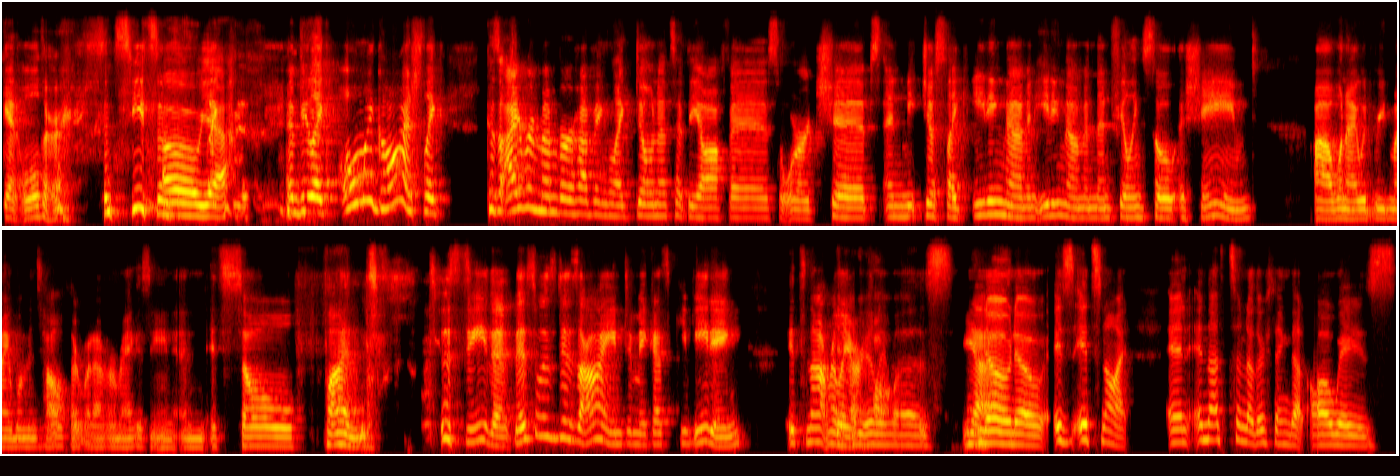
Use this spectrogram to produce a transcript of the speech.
get older and see some oh yeah. like and be like oh my gosh like because i remember having like donuts at the office or chips and me, just like eating them and eating them and then feeling so ashamed uh, when i would read my women's health or whatever magazine. And it's so fun to see that this was designed to make us keep eating. It's not really it our really fault. was. Yeah. No no it's it's not. And and that's another thing that always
